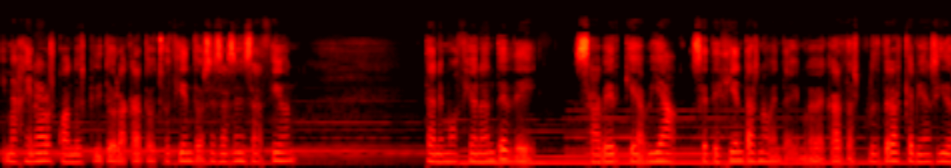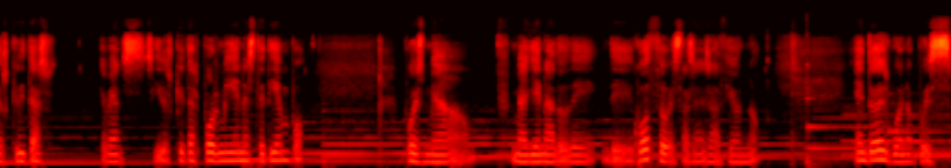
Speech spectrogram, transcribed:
imaginaros cuando he escrito la carta 800, esa sensación tan emocionante de saber que había 799 cartas por detrás que habían sido escritas, que habían sido escritas por mí en este tiempo, pues me ha, me ha llenado de, de, gozo esta sensación, ¿no? Entonces, bueno, pues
